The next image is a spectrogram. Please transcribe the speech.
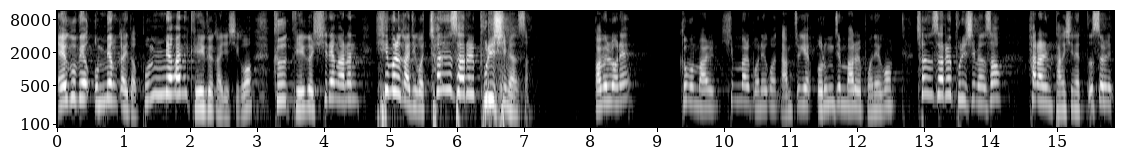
애굽의 운명까지도 분명한 계획을 가지시고 그 계획을 실행하는 힘을 가지고 천사를 부리시면서 바벨론에 검은 말, 흰말 보내고 남쪽에 어릉진 말을 보내고 천사를 부리시면서 하나님 당신의 뜻을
